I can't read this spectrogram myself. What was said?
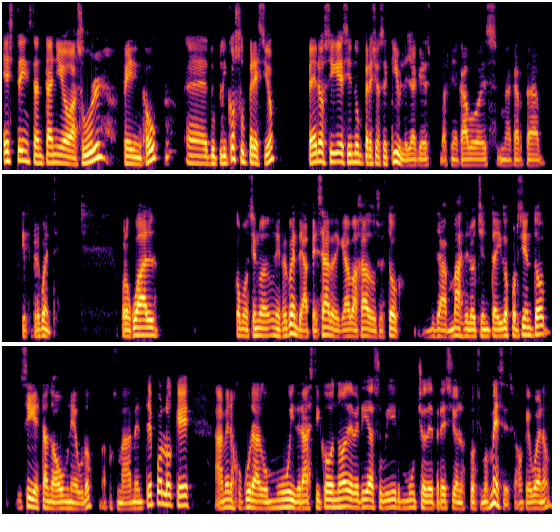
Este instantáneo azul, Fading Hope, eh, duplicó su precio, pero sigue siendo un precio asequible, ya que es, al fin y al cabo es una carta que es infrecuente. Por lo cual, como siendo una infrecuente, a pesar de que ha bajado su stock ya más del 82%, sigue estando a un euro aproximadamente, por lo que a menos que ocurra algo muy drástico, no debería subir mucho de precio en los próximos meses. Aunque bueno,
